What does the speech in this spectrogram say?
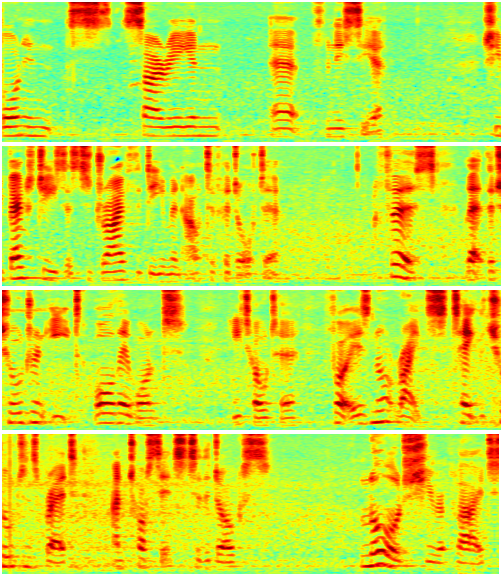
born in Syrian uh, Phoenicia. She begged Jesus to drive the demon out of her daughter. First, let the children eat all they want, he told her, for it is not right to take the children's bread and toss it to the dogs. Lord, she replied,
